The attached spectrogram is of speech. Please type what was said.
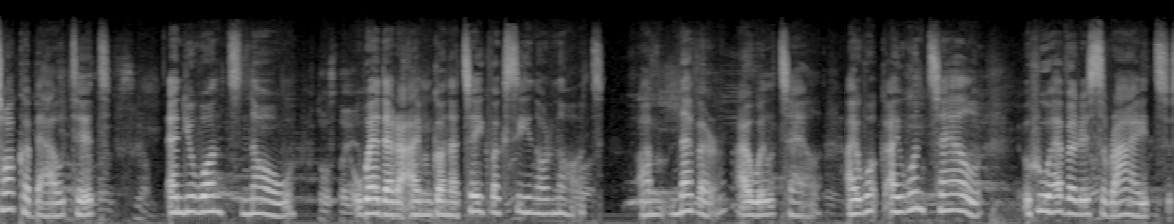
talk about it, and you won't know whether I'm gonna take vaccine or not. I'm never. I will tell. I won't. I won't tell whoever is right,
